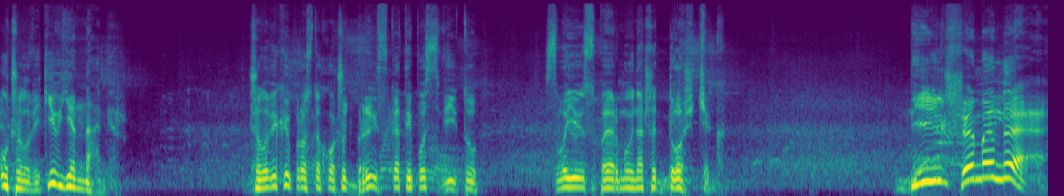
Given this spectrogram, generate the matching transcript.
У чоловіків є намір. Чоловіки просто хочуть бризкати по світу своєю спермою, наче дощик. Більше мене.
